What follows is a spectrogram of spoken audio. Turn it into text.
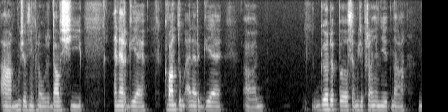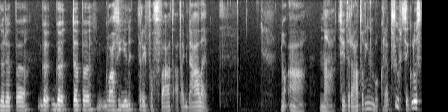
a může vzniknout další energie, kvantum energie, GDP se může přeměnit na GDP, GTP, guazín, trifosfát a tak dále. No a na citrátový nebo Krebsův cyklus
